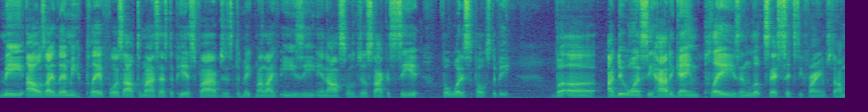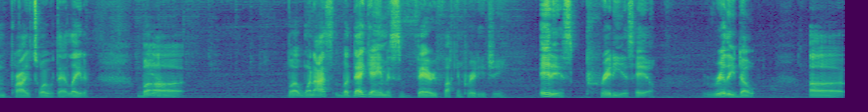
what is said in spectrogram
Me, I was like, let me play it for as optimized as the PS5 just to make my life easy and also just so I could see it for what it's supposed to be. But uh I do want to see how the game plays and looks at 60 frames. So I'm probably toy with that later. But Yeah. uh but when I but that game is very fucking pretty, G. It is pretty as hell. Really dope. Uh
